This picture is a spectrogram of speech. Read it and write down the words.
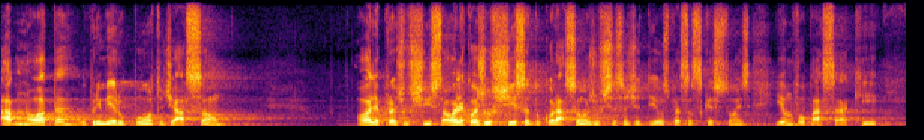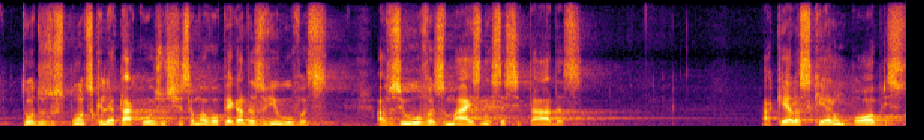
anota o primeiro ponto de ação, olha para a justiça, olha com a justiça do coração, a justiça de Deus para essas questões. E eu não vou passar aqui todos os pontos que ele atacou a justiça, mas vou pegar das viúvas, as viúvas mais necessitadas, aquelas que eram pobres,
